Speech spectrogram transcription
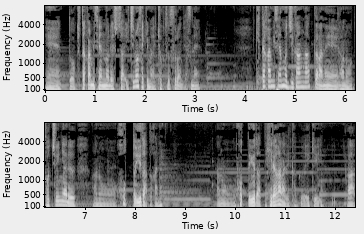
えっと、北上線の列車、一ノ関まで直通するんですね。北上線も時間があったらね、あの、途中にある、あの、ホットユダとかね、あの、ホットユダってひらがなで書く駅は、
